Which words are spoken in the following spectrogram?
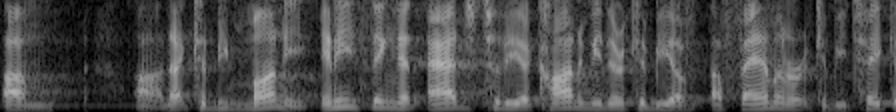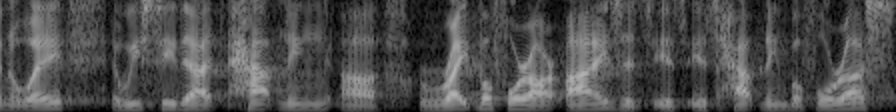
um, uh, that could be money. Anything that adds to the economy, there could be a, a famine or it could be taken away. And we see that happening uh, right before our eyes. It's, it's, it's happening before us.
